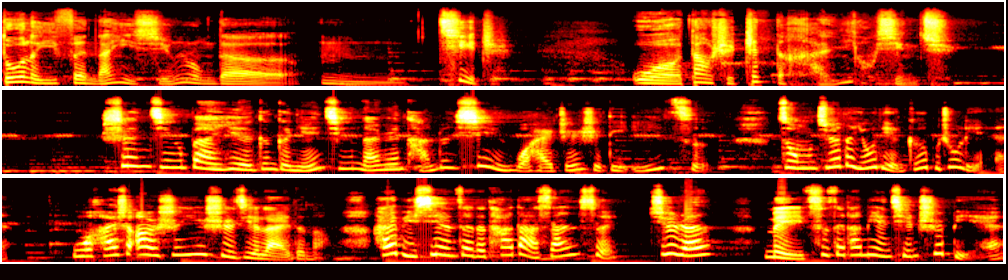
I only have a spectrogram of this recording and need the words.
多了一份难以形容的嗯气质。我倒是真的很有兴趣。深更半夜跟个年轻男人谈论性，我还真是第一次，总觉得有点搁不住脸。我还是二十一世纪来的呢，还比现在的他大三岁，居然每次在他面前吃瘪。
